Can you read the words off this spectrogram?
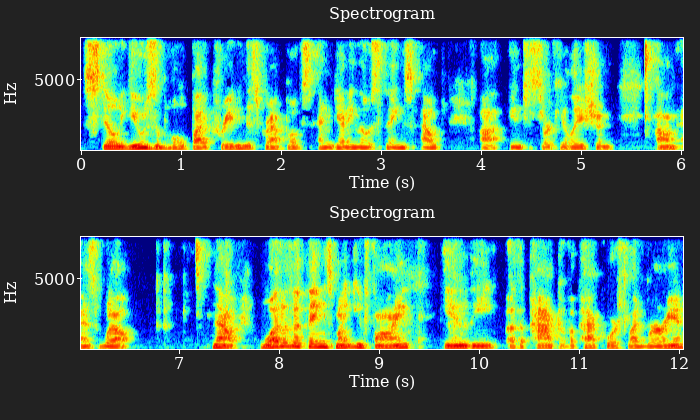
still usable by creating the scrapbooks and getting those things out uh, into circulation um, as well. Now, what other things might you find in the uh, the pack of a pack horse librarian?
